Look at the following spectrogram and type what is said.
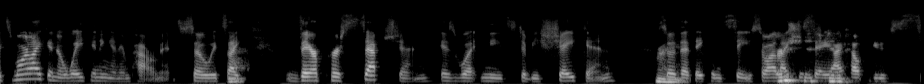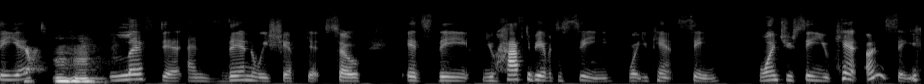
it's more like an awakening and empowerment. So it's like their perception is what needs to be shaken so that they can see. So i like to say i help you see it. Mm-hmm. lift it and then we shift it. So it's the you have to be able to see what you can't see once you see you can't unsee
